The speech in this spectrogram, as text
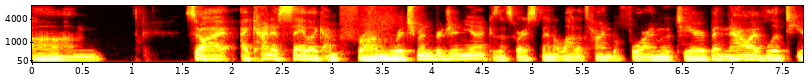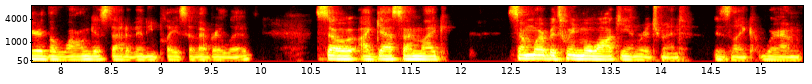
Um, so I, I kind of say like I'm from Richmond, Virginia, because that's where I spent a lot of time before I moved here. But now I've lived here the longest out of any place I've ever lived. So I guess I'm like somewhere between Milwaukee and Richmond is like where I'm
